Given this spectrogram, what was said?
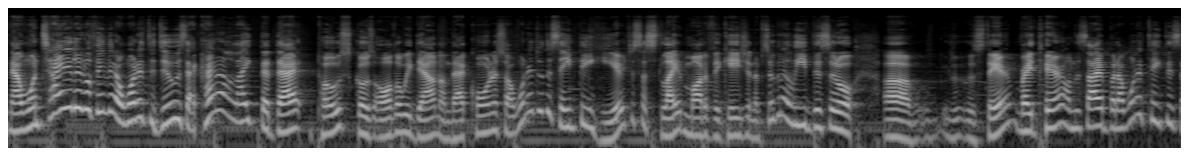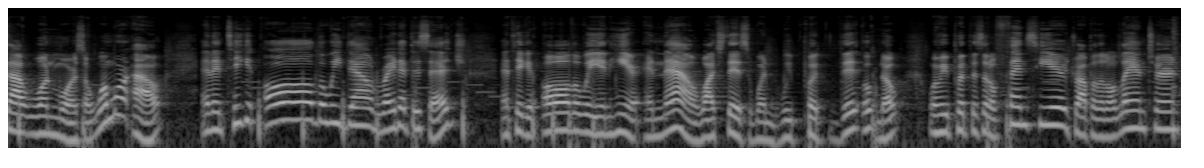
Now, one tiny little thing that I wanted to do is I kind of like that that post goes all the way down on that corner. So I want to do the same thing here, just a slight modification. I'm still going to leave this little uh, stair right there on the side, but I want to take this out one more. So one more out and then take it all the way down right at this edge and take it all the way in here. And now watch this. When we put this, oh no, when we put this little fence here, drop a little lantern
